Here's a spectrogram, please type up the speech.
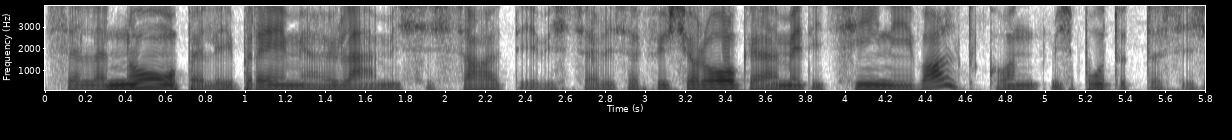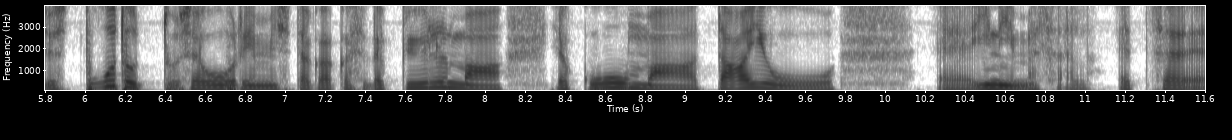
selle Nobeli preemia üle, mis siis saadi, vist see oli see füsioloogia ja meditsiini valdkond, mis puudutas siis just puudutuse uurimist, aga ka seda külma ja kuuma taju äh, inimesel, et see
